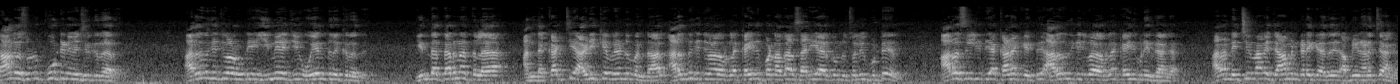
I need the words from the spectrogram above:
காங்கிரஸோட கூட்டணி வச்சிருக்கிறார். அரவிந்த் கெஜ்ரிவாலுடைய இமேஜ் உயர்ந்திருக்கிறது. இந்த தருணத்துல அந்த கட்சியை அழிக்க வேண்டும் என்றால் அரவிந்த் கெஜ்ரிவால் அவர்களை கைது பண்ணாதான் சரியா இருக்கும்னு சொல்லிவிட்டு அரசியல் ரீதியாக கணக்கிட்டு அரவிந்த் கெஜ்ரிவால் அவர்களை கைது பண்ணியிருக்காங்க. ஆனால் நிச்சயமாக ஜாமீன் கிடைக்காது அப்படின்னு நினைச்சாங்க.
